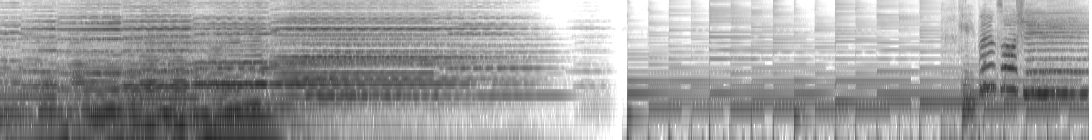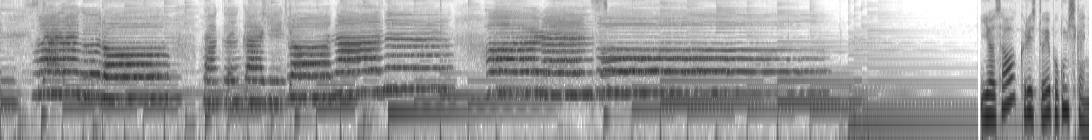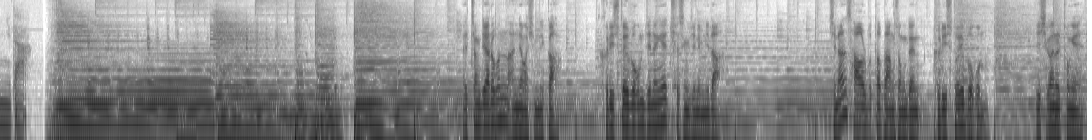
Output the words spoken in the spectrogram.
이어서 그리스도의 복음 시간입니다. 애청자 여러분 안녕하십니까? 그리스도의 복음 진행의 최승진입니다. 지난 4월부터 방송된 그리스도의 복음 이 시간을 통해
